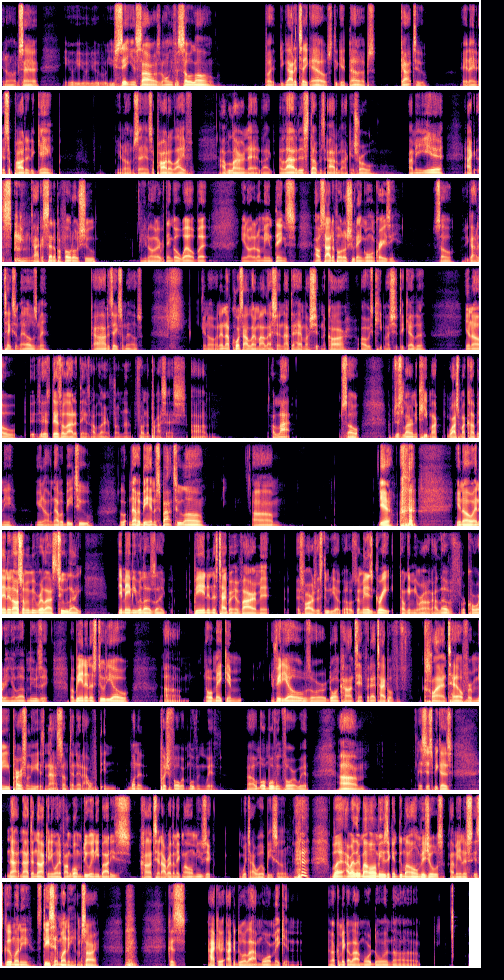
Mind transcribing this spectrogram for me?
You know what I'm saying? You you you you sit in your sorrows only for so long but you got to take L's to get dubs. Got to. It ain't. It's a part of the game. You know what I'm saying? It's a part of life. I've learned that like a lot of this stuff is out of my control. I mean, yeah, I could I could set up a photo shoot, you know, everything go well, but you know that don't mean things outside the photo shoot ain't going crazy. So you got to take some L's, man. Got to take some L's. You know, and then of course I learned my lesson not to have my shit in the car. always keep my shit together. You know, there's, there's a lot of things I've learned from the from the process. Um, a lot. So I've just learned to keep my watch my company. You know, never be too, never be in the spot too long. Um, yeah, you know, and then it also made me realize too, like, it made me realize like being in this type of environment as far as the studio goes. I mean, it's great. Don't get me wrong. I love recording. I love music, but being in a studio, um, or making videos or doing content for that type of clientele for me personally is not something that I want to push forward moving with uh, or moving forward with. Um, it's just because not not to knock anyone. If I'm going to do anybody's content, I'd rather make my own music, which I will be soon. but I'd rather make my own music and do my own visuals. I mean, it's it's good money. It's decent money. I'm sorry, because I could I could do a lot more making I could make a lot more doing uh,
